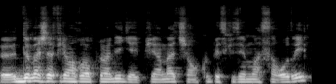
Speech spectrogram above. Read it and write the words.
euh, deux matchs d'affilée en, en, Première Ligue et puis un match en Coupe, excusez-moi, sans Rodri.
